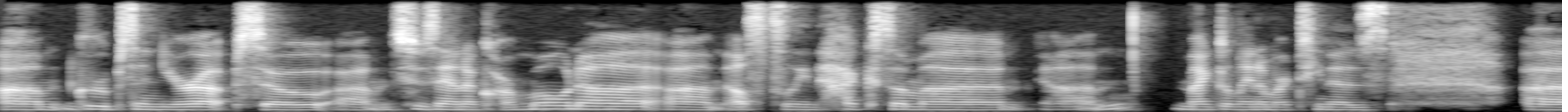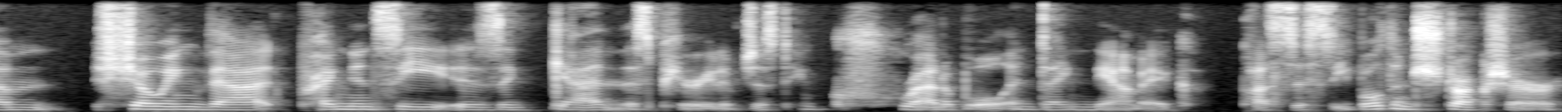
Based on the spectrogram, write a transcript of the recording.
um, groups in Europe. So um, Susana Carmona, um, Elseline Hoekzema, um, Magdalena Martinez, um, showing that pregnancy is again this period of just incredible and dynamic plasticity, both in structure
